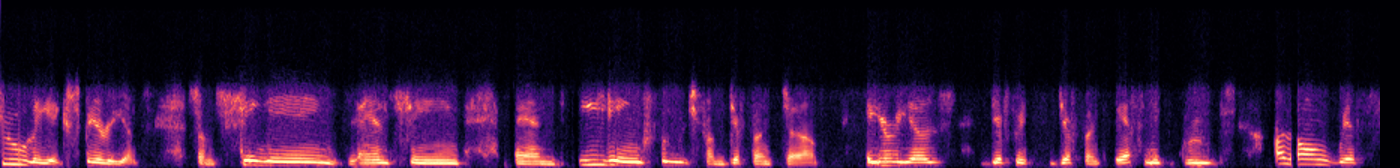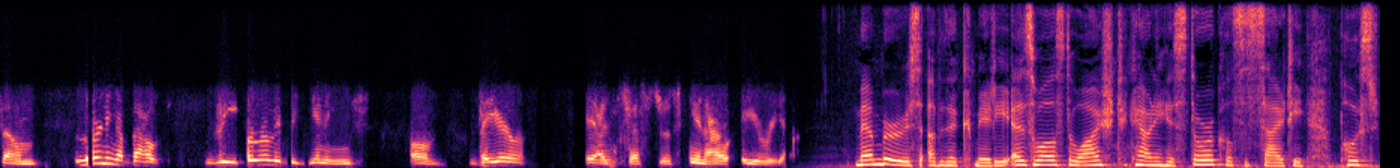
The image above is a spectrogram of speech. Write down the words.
truly experience some singing, dancing, and eating foods from different uh, areas, different different ethnic groups, along with um, learning about the early beginnings of their ancestors in our area. Members of the committee, as well as the Washington County Historical Society, post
